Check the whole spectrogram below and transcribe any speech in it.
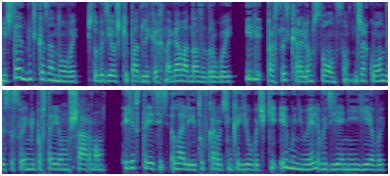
мечтают быть Казановой, чтобы девушки падали к их ногам одна за другой, или прослыть королем солнцем, Джакондой со своим неповторимым шармом, или встретить Лолиту в коротенькой юбочке и Эммануэль в одеянии Евы,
